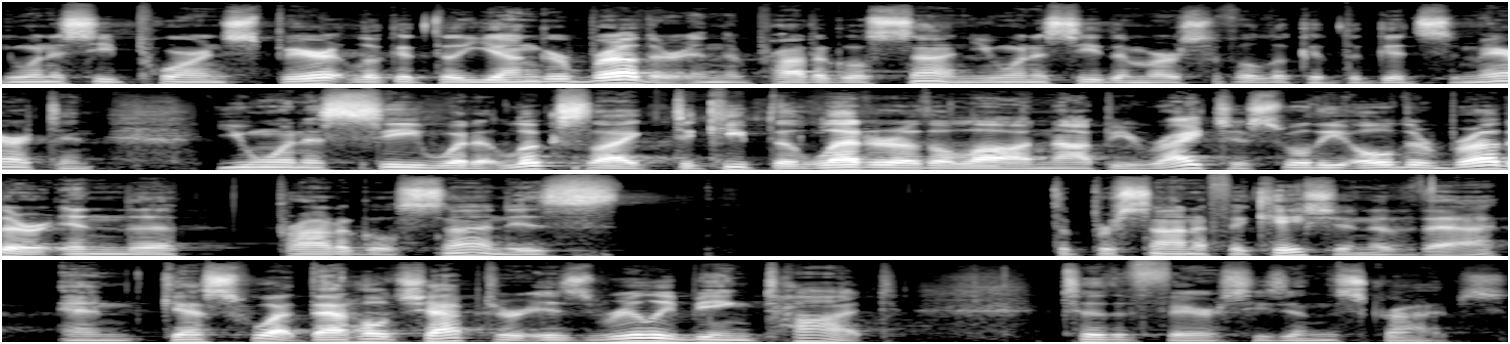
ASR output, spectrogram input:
You want to see poor in spirit? Look at the younger brother in the prodigal son. You want to see the merciful? Look at the good Samaritan. You want to see what it looks like to keep the letter of the law and not be righteous? Well, the older brother in the prodigal son is the personification of that. And guess what? That whole chapter is really being taught to the Pharisees and the scribes.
